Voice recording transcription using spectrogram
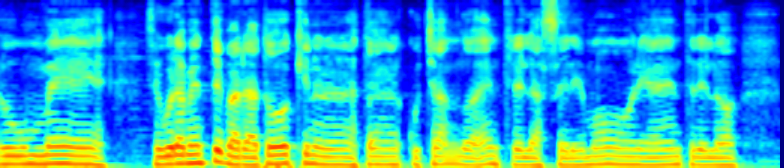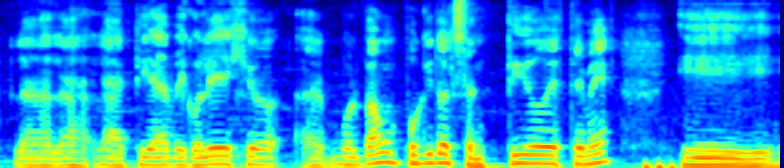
un mes seguramente para todos quienes nos están escuchando entre las ceremonias, entre los, la- la- las actividades de colegio. eh, volvamos un poquito al sentido de este mes y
